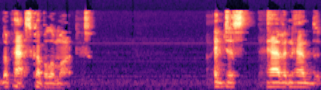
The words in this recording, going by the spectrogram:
the past couple of months. I just haven't had the,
